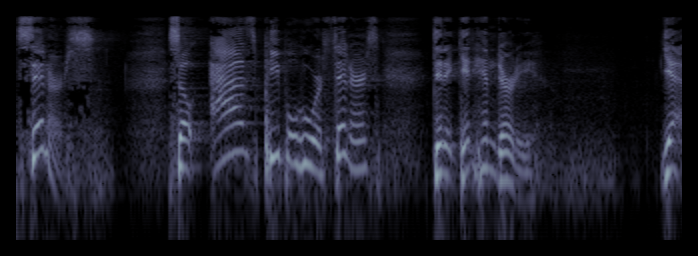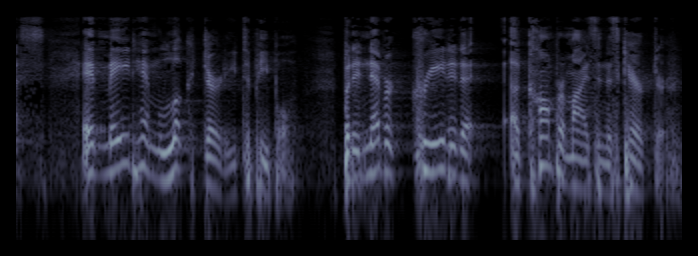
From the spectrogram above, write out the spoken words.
Sinners. So, as people who were sinners, did it get him dirty? Yes. It made him look dirty to people, but it never created a, a compromise in his character.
